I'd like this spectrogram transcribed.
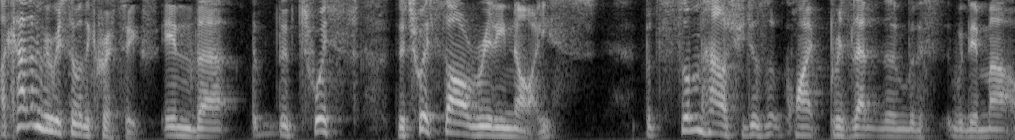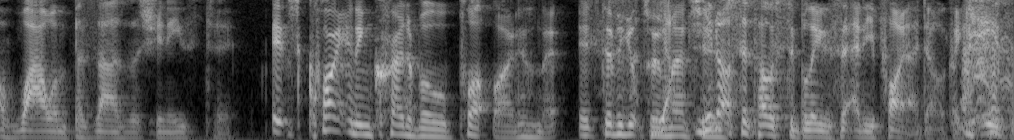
I kind of agree with some of the critics in that the twists the twists are really nice, but somehow she doesn't quite present them with with the amount of wow and pizzazz that she needs to. It's quite an incredible plotline, isn't it? It's difficult to Yeah, imagine. you're not supposed to believe this at any point. I don't think it is.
